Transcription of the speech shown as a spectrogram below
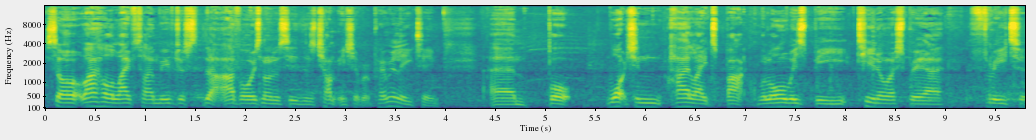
so my whole lifetime we've just I've always known to see the Championship or Premier League team. Um, but watching highlights back will always be Tino Asprilla, three two.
